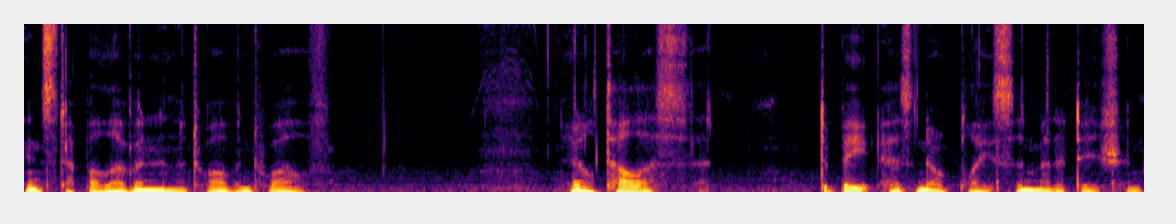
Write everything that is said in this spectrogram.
In step 11 in the 12 and 12, it'll tell us that debate has no place in meditation.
